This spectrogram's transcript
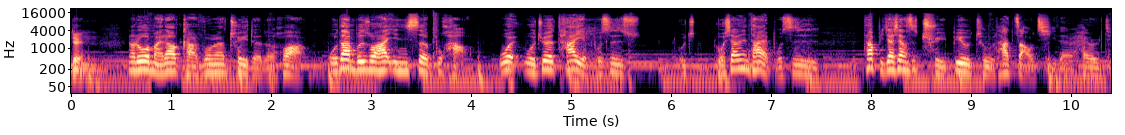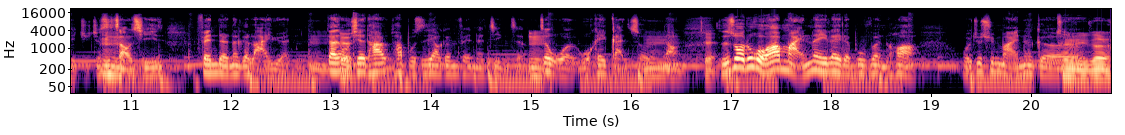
对嗯那如果买到 California Tweed 的话，我当然不是说它音色不好，我我觉得它也不是，我我相信它也不是，它比较像是 tribute to 它早期的 heritage，就是嗯早期 Fender 那个来源。嗯但是我对觉得它它不是要跟 Fender 竞争，嗯这我我可以感受得到。嗯对只是说如果我要买那一类的部分的话，我就去买那个，这 river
